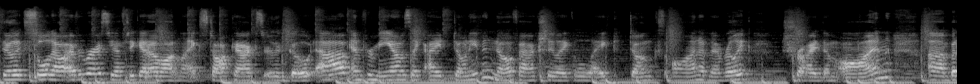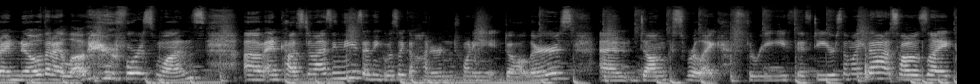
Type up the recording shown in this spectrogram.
they're like sold out everywhere so you have to get them on like StockX or the GOAT app. And for me I was like I don't even know if I actually like like dunks on. I've never like tried them on. Um, but I know that I love Air Force Ones. Um, and customizing these I think it was like $120 and dunks were like 350 or something like that. So I was like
